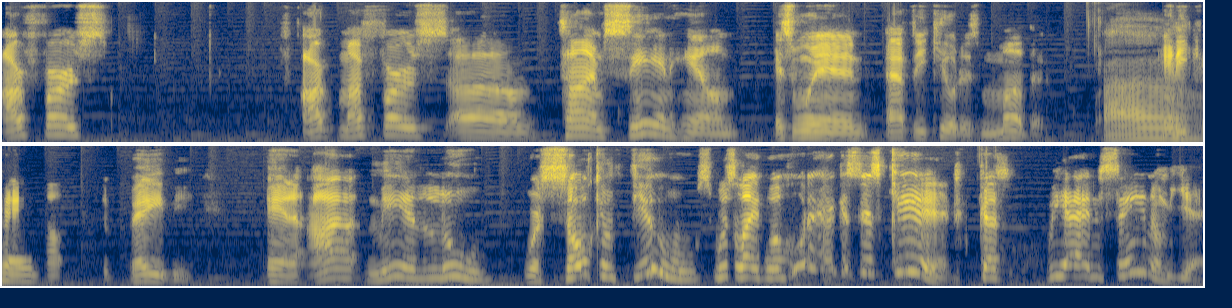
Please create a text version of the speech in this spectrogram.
our first, our my first um, time seeing him is when after he killed his mother, Oh. and he came out the baby, and I, me and Lew were so confused. Was like, well, who the heck is this kid? Because we hadn't seen him yet.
